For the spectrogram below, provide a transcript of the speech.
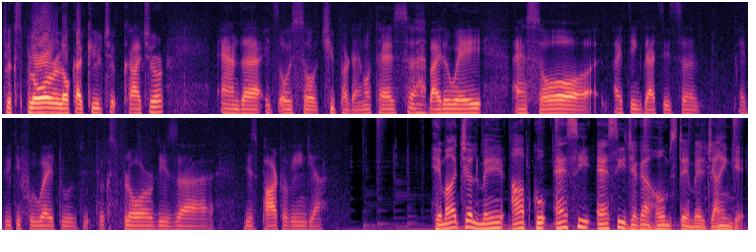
to explore local culture, culture and uh, it's also cheaper than hotels, by the way. And so I think that it's a, beautiful way to, to, to explore this, uh, this part of India. हिमाचल में आपको ऐसी ऐसी जगह होमस्टे मिल जाएँगे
